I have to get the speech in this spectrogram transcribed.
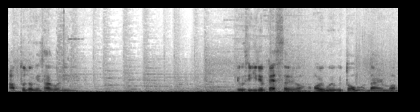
압도적인 사거리 여기서 이를 뺐어요? 어이구 여기 또? 날모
